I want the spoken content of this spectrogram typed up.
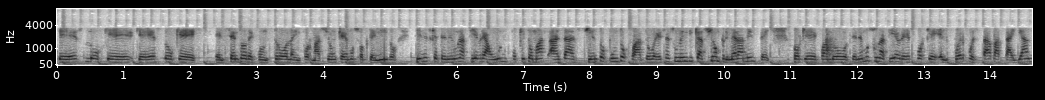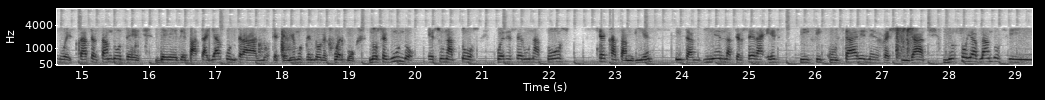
que es lo que, es lo que el centro de control, la información que hemos obtenido, tienes que tener una fiebre aún un poquito más alta, 100.4, esa es una indicación primeramente, porque cuando tenemos una fiebre es porque el cuerpo está batallando, está tratando de, de batallar contra lo que tenemos dentro del cuerpo. Lo segundo es una tos, puede ser una tos seca también, y también la tercera es dificultad en el respirar. No estoy hablando si,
